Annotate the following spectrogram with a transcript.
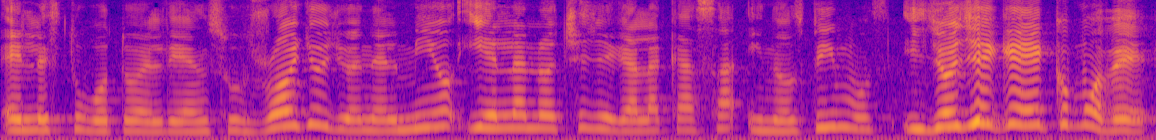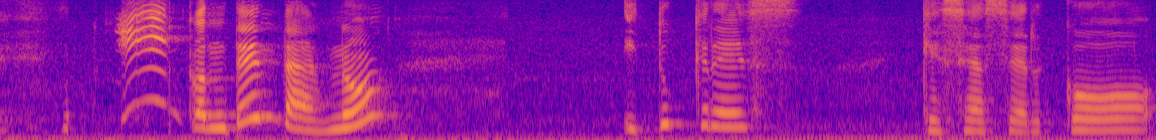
él estuvo todo el día en su rollo, yo en el mío, y en la noche llegué a la casa y nos vimos. Y yo llegué como de, contenta, ¿no? ¿Y tú crees que se acercó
